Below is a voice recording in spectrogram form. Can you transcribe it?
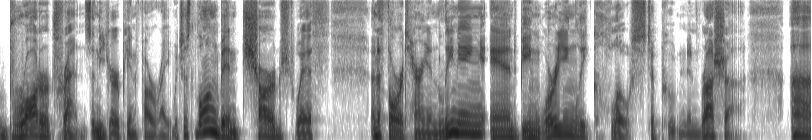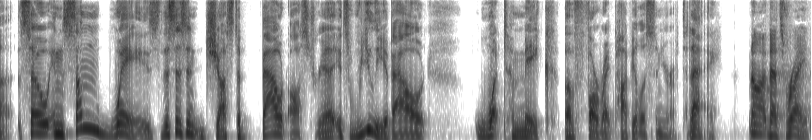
broader trends in the European far right, which has long been charged with an authoritarian leaning and being worryingly close to Putin and Russia. Uh, so, in some ways, this isn't just about Austria. It's really about what to make of far right populists in Europe today. No, that's right.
